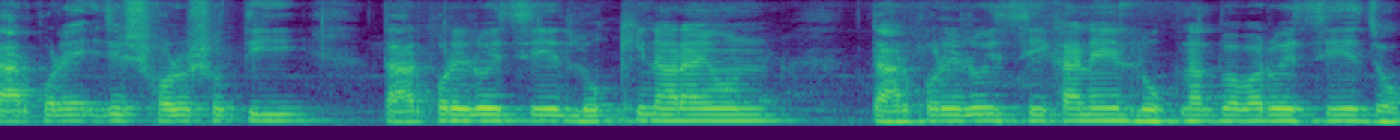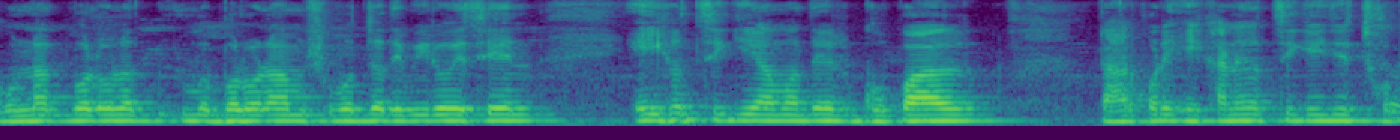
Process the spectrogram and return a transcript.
তারপরে এই যে সরস্বতী, তারপরে রয়েছে লক্ষ্মীনারায়ণ, তারপরে রয়েছে এখানে লোকনাথ বাবা রয়েছে, জগন্নাথ বলরাম বলরাম সুভদ্রা দেবী রয়েছেন। এই হচ্ছে গিয়ে আমাদের গোপাল তারপরে এখানে হচ্ছে গিয়ে এই যে ছোট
